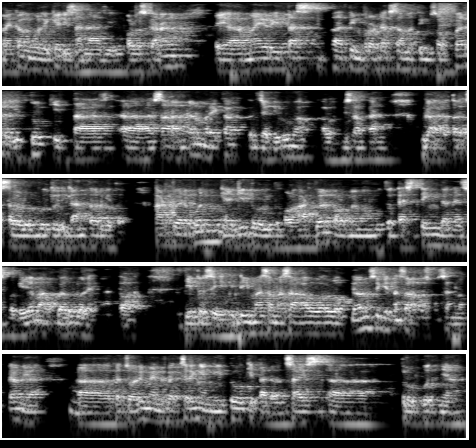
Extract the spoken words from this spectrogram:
mereka nguliknya di sana aja. Kalau sekarang ya mayoritas uh, tim produk sama tim software itu kita uh, sarankan mereka kerja di rumah kalau misalkan nggak selalu butuh di kantor gitu. Hardware pun kayak gitu gitu. Kalau hardware kalau memang butuh testing dan lain sebagainya baru boleh. Gitu sih. Di masa-masa awal lockdown sih kita 100% lockdown ya. Uh, kecuali manufacturing yang itu kita downsize uh, throughputnya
